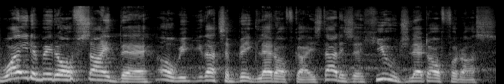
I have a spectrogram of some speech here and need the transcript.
Quite a bit offside there. Oh, we, that's a big let off, guys. That is a huge let off for us.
